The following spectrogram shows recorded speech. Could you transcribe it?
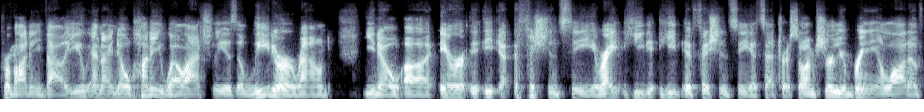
providing value. And i know honeywell actually is a leader around you know uh, air efficiency right? Heat heat efficiency et cetera. So i'm sure you're bringing a lot of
